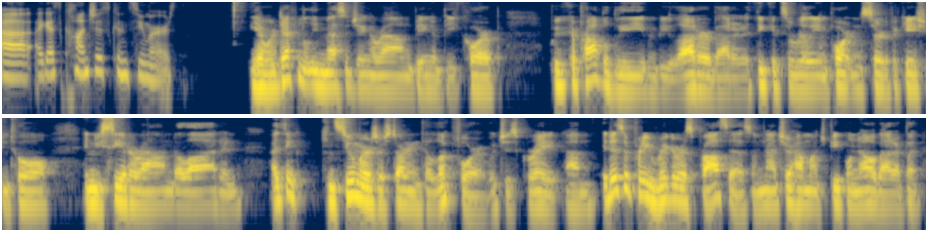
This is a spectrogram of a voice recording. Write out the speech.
uh, I guess, conscious consumers? Yeah, we're definitely messaging around being a B Corp. We could probably even be louder about it. I think it's a really important certification tool, and you see it around a lot. And I think consumers are starting to look for it, which is great. Um, it is a pretty rigorous process. I'm not sure how much people know about it, but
